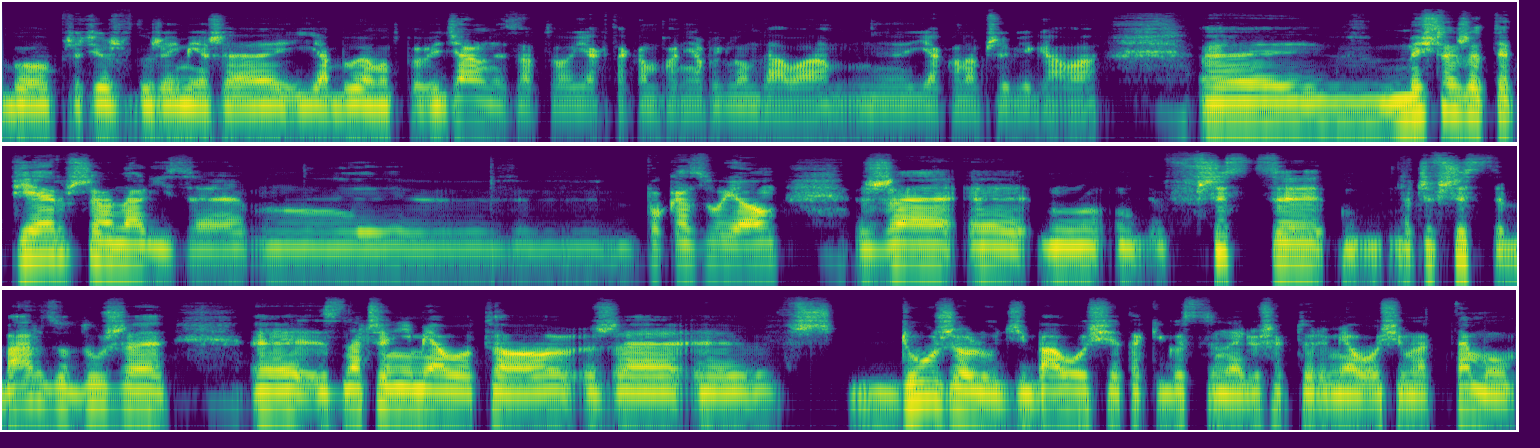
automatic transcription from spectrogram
bo przecież w dużej mierze ja byłem odpowiedzialny za to, jak ta kampania wyglądała, jak ona przebiegała. Myślę, że te pierwsze analizy pokazują, że e, wszyscy, znaczy wszyscy, bardzo duże e, znaczenie miało to, że e, dużo ludzi bało się takiego scenariusza, który miał 8 lat temu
